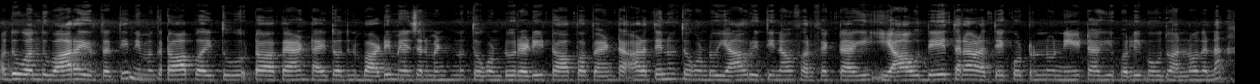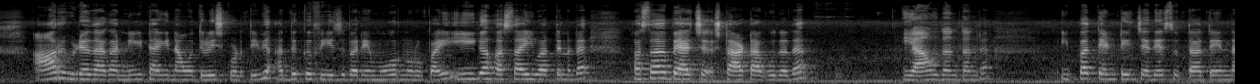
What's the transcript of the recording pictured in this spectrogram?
ಅದು ಒಂದು ವಾರ ಇರ್ತೈತಿ. ನಿಮಗೆ ಟಾಪ್ ಆಯಿತು, ಟಾ ಪ್ಯಾಂಟ್ ಆಯಿತು, ಅದನ್ನು ಬಾಡಿ ಮೆಜರ್ಮೆಂಟ್ನು ತೊಗೊಂಡು ರೆಡಿ ಟಾಪ್ ಪ್ಯಾಂಟ್ ಅಳತೆನೂ ತೊಗೊಂಡು, ಯಾವ ರೀತಿ ನಾವು ಪರ್ಫೆಕ್ಟಾಗಿ ಯಾವುದೇ ಥರ ಅಳತೆ ಕೊಟ್ರೂ ನೀಟಾಗಿ ಹೊಲಿಬಹುದು ಅನ್ನೋದನ್ನು ಆರು ವಿಡಿಯೋದಾಗ ನೀಟಾಗಿ ನಾವು ತಿಳಿಸ್ಕೊಡ್ತೀವಿ. ಅದಕ್ಕೆ ಫೀಸ್ ಬರೀ ಮೂರುನೂರು ರೂಪಾಯಿ. ಈಗ ಹೊಸ ಇವತ್ತಿನದ ಹೊಸ ಬ್ಯಾಚ್ ಸ್ಟಾರ್ಟ್ ಆಗೋದದ. ಯಾವುದಂತಂದ್ರೆ ಇಪ್ಪತ್ತೆಂಟು ಇಂಚ್ ಎದೆ ಸುತ್ತಾತೆಯಿಂದ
